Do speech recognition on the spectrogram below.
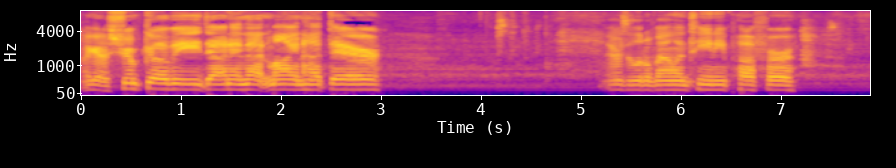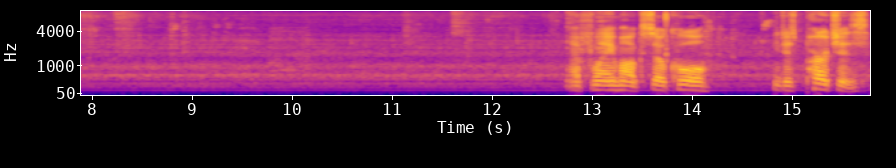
I got a shrimp goby down in that mine hut there. There's a little Valentini puffer. That flame hawk's so cool. He just perches.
